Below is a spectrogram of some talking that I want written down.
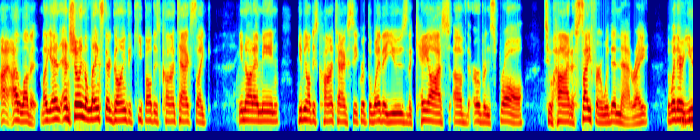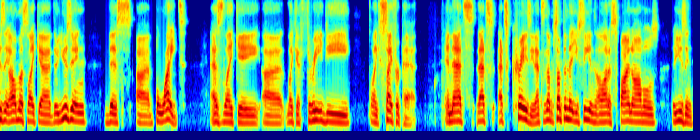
I I love it. Like and, and showing the lengths they're going to keep all these contacts like you know what I mean? Keeping all these contacts secret, the way they use the chaos of the urban sprawl to hide a cipher within that, right? The way they're Mhm. using almost like uh they're using this uh blight as like a uh like a 3D like cipher pad and that's that's that's crazy. That's something that you see in a lot of spy novels. They're using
